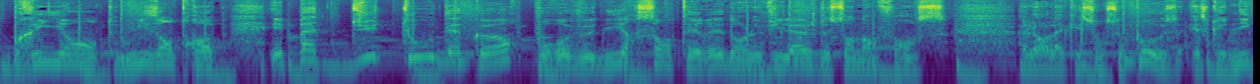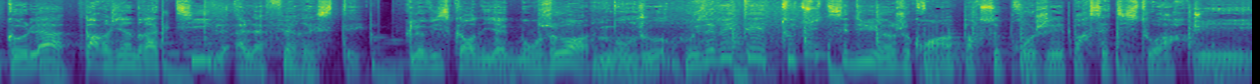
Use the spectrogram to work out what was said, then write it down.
brillante, misanthrope, et pas du tout d'accord pour revenir s'enterrer dans le village de son enfance. Alors la question se pose, est-ce que Nicolas parviendra-t-il à la faire rester? Clovis Cornillac, bonjour. Bonjour. Vous avez été tout de suite séduit, hein, je crois, hein, par ce projet, par cette histoire. J'ai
